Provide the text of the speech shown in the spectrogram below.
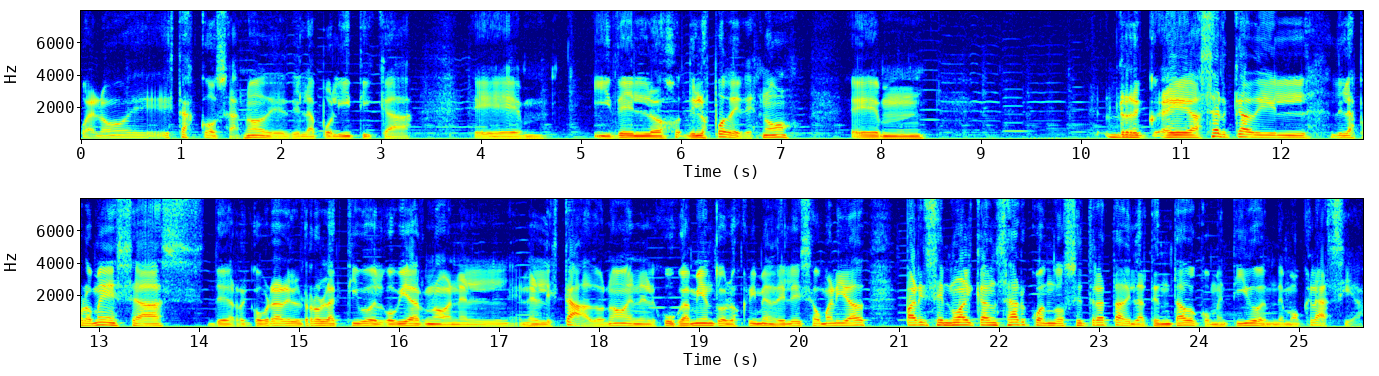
bueno, estas cosas, ¿no? De, la política em, y de los, de los poderes, ¿no? Eh, acerca de las promesas de recobrar el rol activo del gobierno en el, en el Estado, ¿no? en el juzgamiento de los crímenes de lesa humanidad, parece no alcanzar cuando se trata del atentado cometido en democracia.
